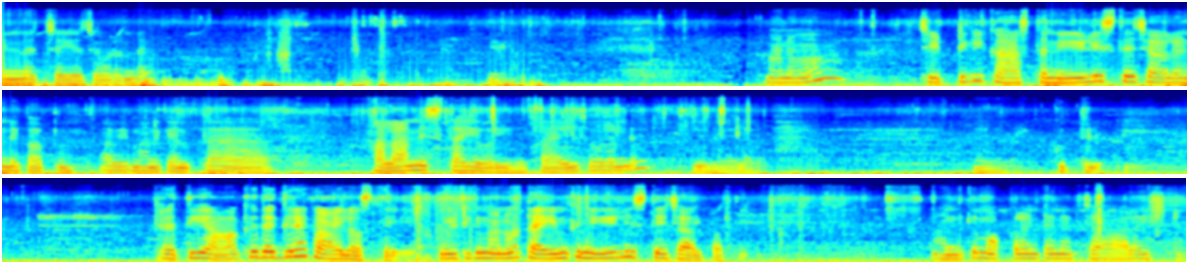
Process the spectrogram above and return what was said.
ఎన్ని వచ్చాయో చూడండి. మనం చెట్టుకి కాస్త నీళ్ళు ఇస్తే చాలండి పాపం. అవి మనకి ఎంత ఫలాన్ని ఇస్తాయో ఇవి కాయలు చూడండి. ఇది ఇలా. గుత్తులు. ప్రతి ఆకు దగ్గర కాయలు వస్తాయి. వీటికి మనం టైంకి నీళ్ళు ఇస్తే చాలు పాపం అందుకే మొక్కలంటే నాకు చాలా ఇష్టం.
